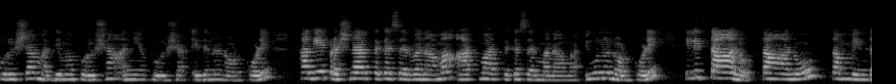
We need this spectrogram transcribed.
ಪುರುಷ, ಮಧ್ಯಮ ಪುರುಷ, ಅನ್ಯ ಪುರುಷ, ಇದನ್ನ ನೋಡ್ಕೊಳ್ಳಿ. ಹಾಗೆ ಪ್ರಶ್ನಾರ್ಥಕ ಸರ್ವನಾಮ, ಆತ್ಮಾರ್ಥಕ ಸರ್ವನಾಮ, ಇವನು ನೋಡ್ಕೊಳ್ಳಿ. ಇಲ್ಲಿ ತಾನು ತಾನು ತಮ್ಮಿಂದ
